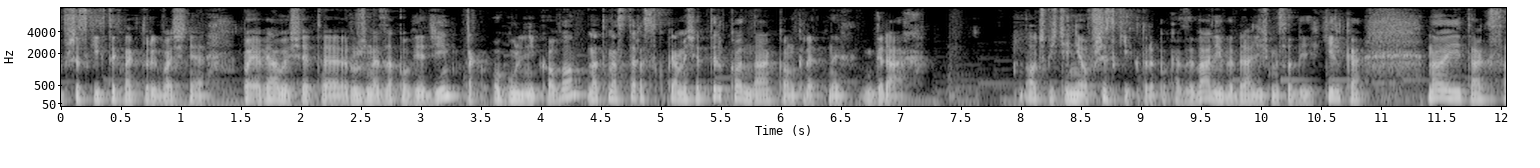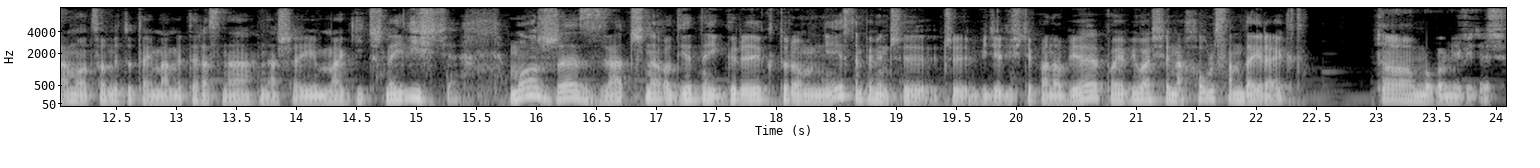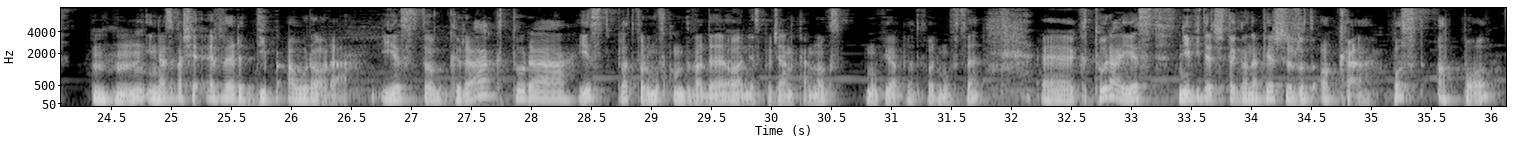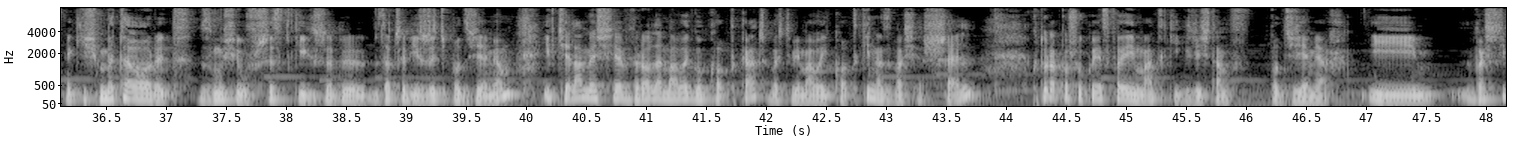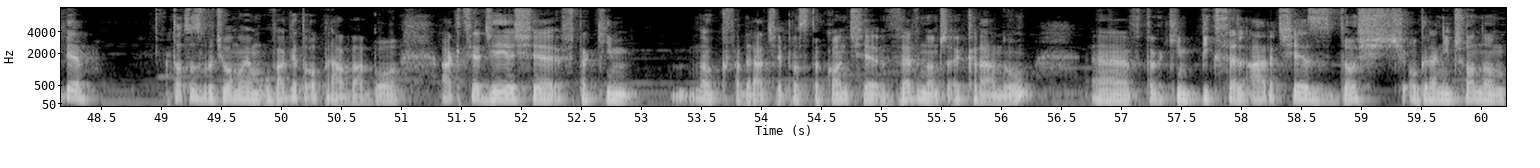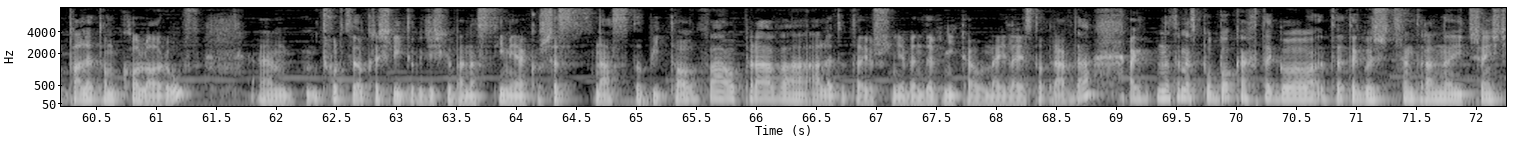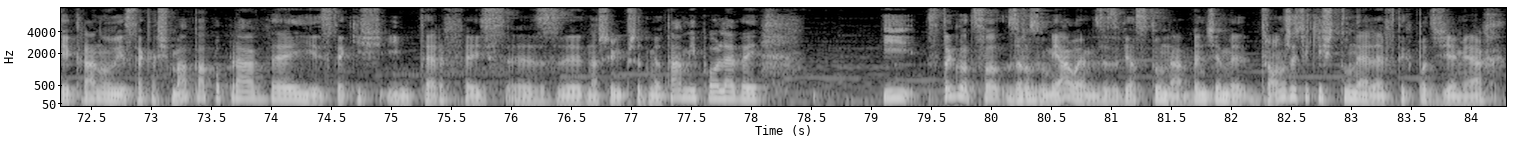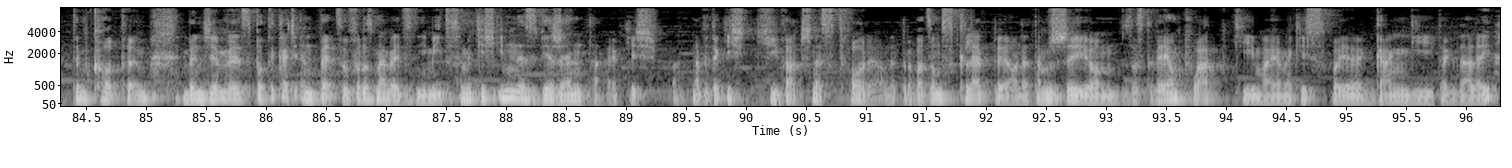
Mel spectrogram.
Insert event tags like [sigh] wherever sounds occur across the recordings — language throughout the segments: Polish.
wszystkich tych, na których właśnie pojawiały się te różne zapowiedzi, tak ogólnikowo. Natomiast teraz skupiamy się tylko na konkretnych grach. Oczywiście nie o wszystkich, które pokazywali, wybraliśmy sobie ich kilka. No i tak samo, co my tutaj mamy teraz na naszej magicznej liście. Może zacznę od jednej gry, którą nie jestem pewien, czy, czy widzieliście panowie. Pojawiła się na Wholesome Direct. To mogłem nie widzieć. Mhm, I nazywa się Ever Deep Aurora. Jest to gra, która jest platformówką 2D, o niespodzianka, Nox mówi o platformówce, e, która jest, nie widać tego na pierwszy rzut oka, post-apo, jakiś meteoryt zmusił wszystkich, żeby zaczęli żyć pod ziemią i wcielamy się w rolę małego kotka, czy właściwie małej kotki, nazywa się Shell, która poszukuje swojej matki gdzieś tam w podziemiach. I właściwie to, co zwróciło moją uwagę, to oprawa, bo akcja dzieje się w takim no, kwadracie, prostokącie wewnątrz ekranu, e, w takim pixel arcie z dość ograniczoną paletą kolorów. Twórcy określili to gdzieś chyba na Steamie jako 16-bitowa oprawa, ale tutaj już nie będę wnikał na ile jest to prawda. A natomiast po bokach tego, te, tego centralnej części ekranu jest jakaś mapa po prawej, jest jakiś interfejs e, z naszymi przedmiotami po lewej. I z tego, co zrozumiałem ze zwiastuna, będziemy drążyć jakieś tunele w tych podziemiach, tym kotem, będziemy spotykać NPC-ów, rozmawiać z nimi, to są jakieś inne zwierzęta, jakieś, nawet jakieś dziwaczne stwory, one prowadzą sklepy, one tam żyją, zostawiają pułapki, mają jakieś swoje gangi i tak dalej.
